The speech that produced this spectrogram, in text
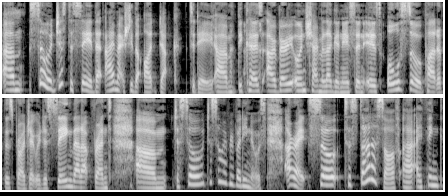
Um, so just to say that I'm actually the odd duck today, um, because our very own Sharmila Ganesan is also part of this project. We're just saying that up front, um, just so just so everybody knows. All right. So to start us off, uh, I think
